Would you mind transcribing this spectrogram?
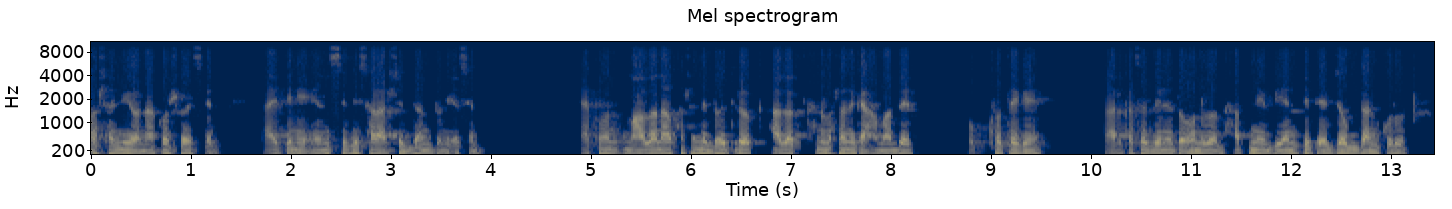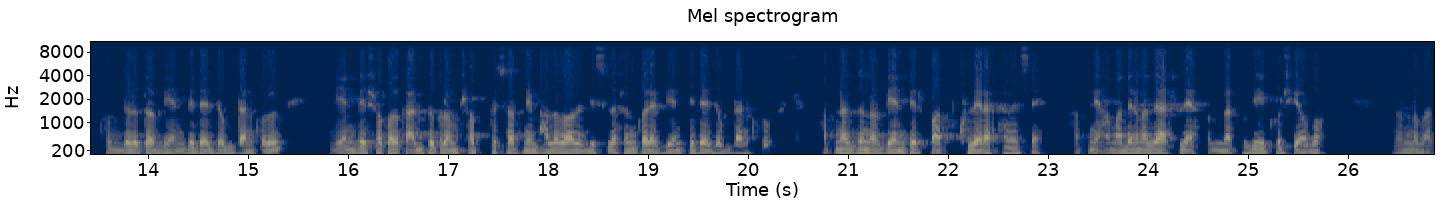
ভাসানীও নাকশ হয়েছেন। তাই তিনি এনসিপি ছাড়ার সিদ্ধান্ত নিয়েছেন। এখন মাওলানা ভাসানীর দরিদ্র আজাদ খান ভাসানীকে আমাদের পক্ষ থেকে তার কাছে বিনীত অনুরোধ, আপনি বিএনপিতে যোগদান করুন। খুব দ্রুত বিএনপিতে যোগদান করুন। বিএনপির সকল কার্যক্রম সবকিছু আপনি ভালোভাবে বিশ্লেষণ করে বিএনপিতে যোগদান করুন। আপনার জন্য বিএনপির পথ খুলে রাখা হয়েছে। আপনি আমাদের মাঝে আসলে আমরা খুবই খুশি হব। ধন্যবাদ।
